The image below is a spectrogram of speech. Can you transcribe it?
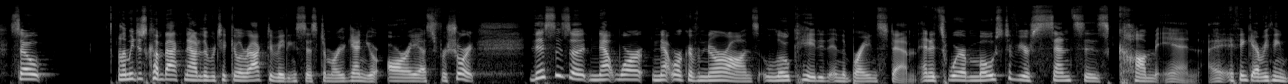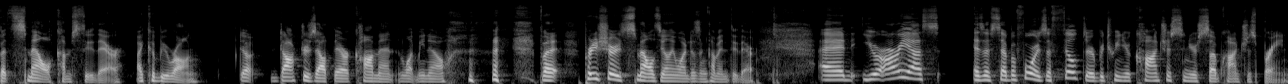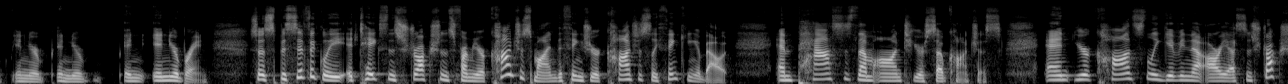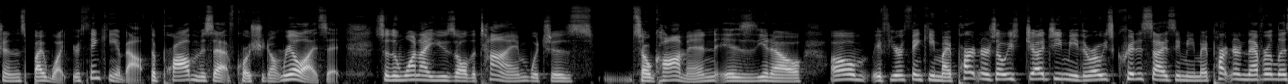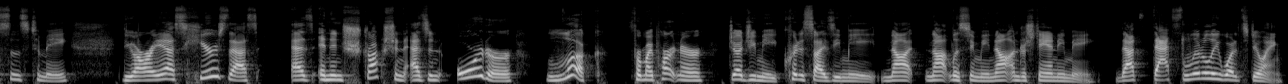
So let me just come back now to the reticular activating system, or again, your RAS for short. This is a network network of neurons located in the brainstem, and it's where most of your senses come in. I, I think everything but smell comes through there. I could be wrong. Do- doctors out there comment and let me know. but pretty sure smell is the only one that doesn't come in through there. And your RAS, as I've said before, is a filter between your conscious and your subconscious brain in your in your in, in your brain. So, specifically, it takes instructions from your conscious mind, the things you're consciously thinking about, and passes them on to your subconscious. And you're constantly giving that RAS instructions by what you're thinking about. The problem is that, of course, you don't realize it. So, the one I use all the time, which is so common, is, you know, oh, if you're thinking my partner's always judging me, they're always criticizing me, my partner never listens to me. The RAS hears that as an instruction, as an order look for my partner judging me, criticizing me, not not listening to me, not understanding me. That's that's literally what it's doing.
